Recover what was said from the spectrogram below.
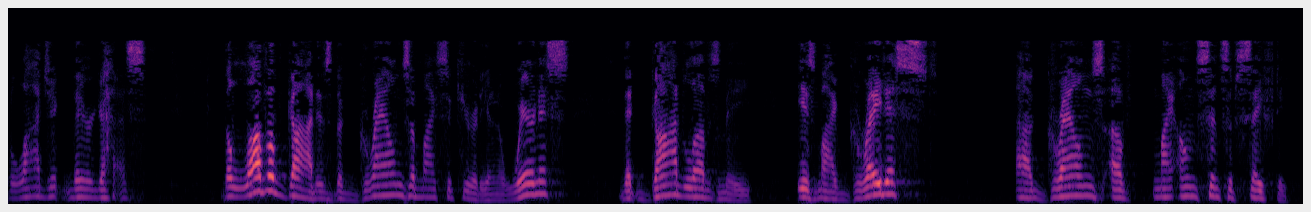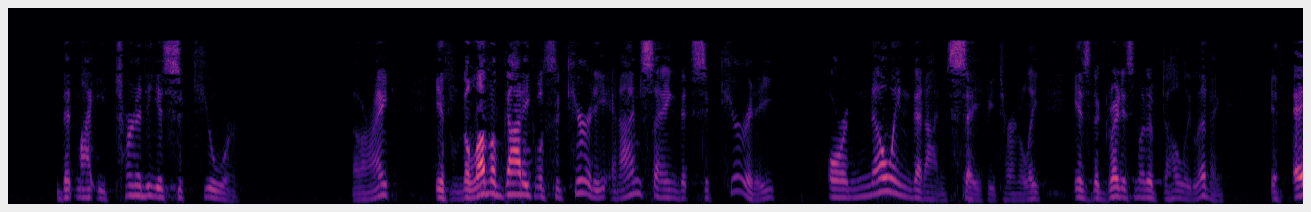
logic there, guys. The love of God is the grounds of my security, an awareness that God loves me is my greatest uh, grounds of my own sense of safety, that my eternity is secure. All right? If the love of God equals security, and I'm saying that security or knowing that I'm safe eternally is the greatest motive to holy living, if A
